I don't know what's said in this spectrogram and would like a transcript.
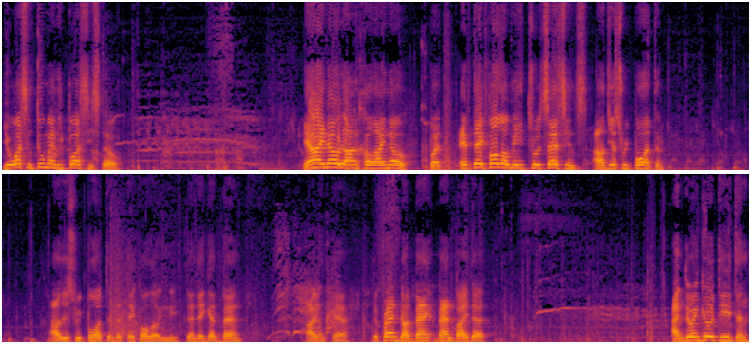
you wasn't too many pussies though. Yeah, I know, Uncle, I know. But if they follow me through sessions, I'll just report them. I'll just report them that they're following me. Then they get banned. I don't care. The friend got ban banned by that. I'm doing good, Ethan.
